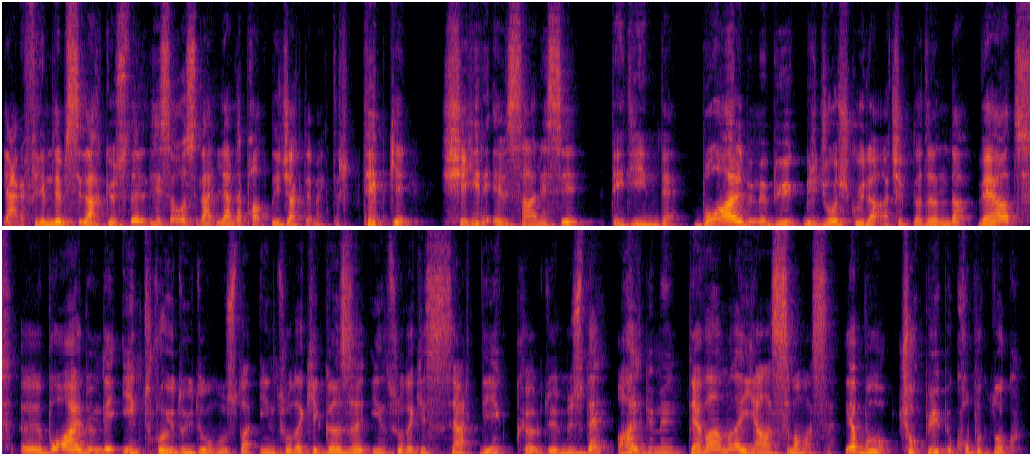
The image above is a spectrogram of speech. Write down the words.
Yani filmde bir silah gösterildiyse o silah ileride patlayacak demektir. Tepki şehir efsanesi dediğinde, bu albümü büyük bir coşkuyla açıkladığında veyahut e, bu albümde introyu duyduğumuzda, introdaki gazı, introdaki sertliği gördüğümüzde albümün devamına yansımaması. Ya bu çok büyük bir kopukluk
